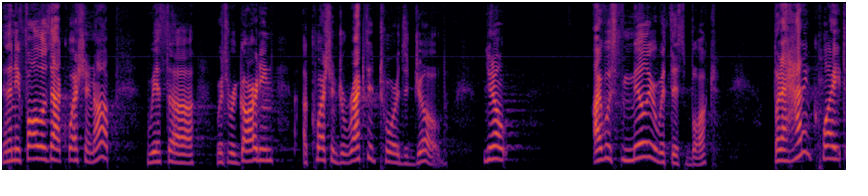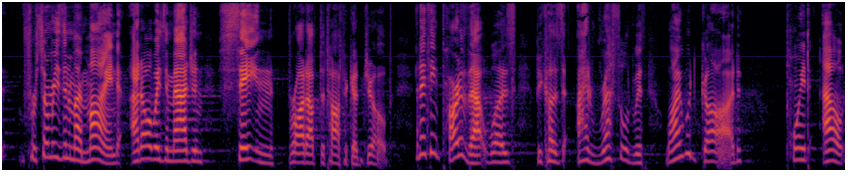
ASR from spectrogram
And then he follows that question up with, uh, with regarding a question directed towards Job. You know, I was familiar with this book, but I hadn't quite, for some reason in my mind, I'd always imagined Satan brought up the topic of Job. And I think part of that was because I had wrestled with why would God point out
